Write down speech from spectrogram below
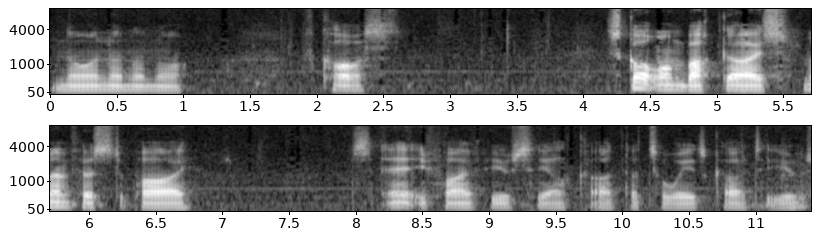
No, no, no, no. Of course. It's got one back, guys. Memphis to Depay. It's 85 UCL card. That's a weird card to use.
